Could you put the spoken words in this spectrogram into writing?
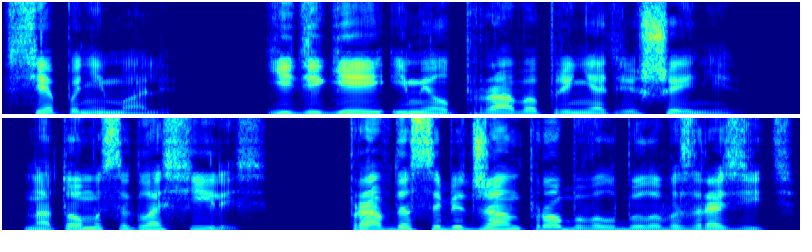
Все понимали. Едигей имел право принять решение. На то мы согласились. Правда, Сабиджан пробовал было возразить.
